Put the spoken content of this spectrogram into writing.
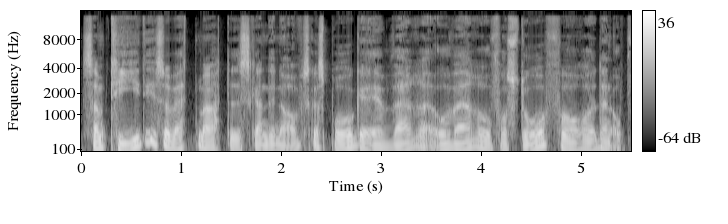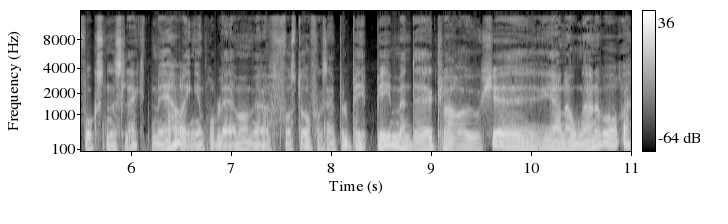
Samtidig så vet vi at det skandinaviske språket er verre og verre å forstå for den oppvoksende slekt. Vi har ingen problemer med å forstå f.eks. Pippi, men det klarer jo ikke gjerne ungene våre.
